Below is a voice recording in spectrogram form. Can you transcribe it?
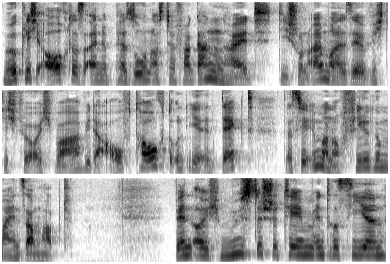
Möglich auch, dass eine Person aus der Vergangenheit, die schon einmal sehr wichtig für euch war, wieder auftaucht und ihr entdeckt, dass ihr immer noch viel gemeinsam habt. Wenn euch mystische Themen interessieren,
